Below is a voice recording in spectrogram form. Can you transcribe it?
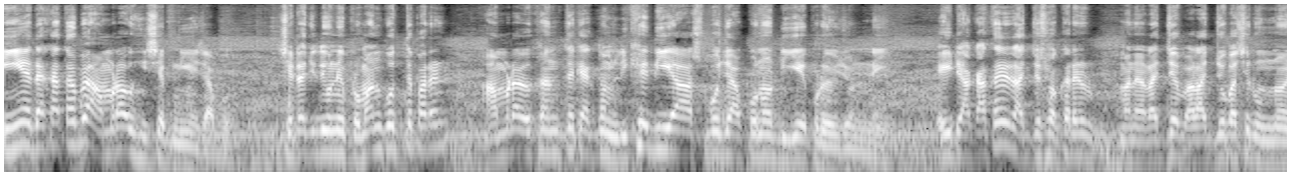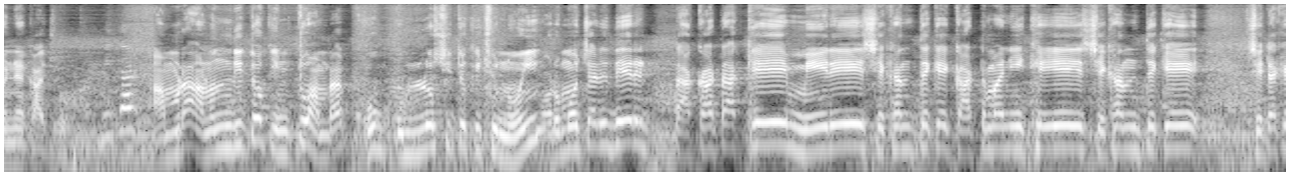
নিয়ে দেখাতে হবে আমরাও হিসেব নিয়ে যাব। সেটা যদি উনি প্রমাণ করতে পারেন আমরা ওখান থেকে একদম লিখে দিয়ে আসব যা কোনো ডিএ প্রয়োজন নেই। এই টাকাতে রাজ্য সরকারের মানে রাজ্য রাজ্যবাসীর উন্নয়নের কাজ হোক আমরা আনন্দিত কিন্তু আমরা খুব উল্লসিত কিছু নই। কর্মচারীদের টাকাটাকে মেরে সেখান থেকে কাটমানি খেয়ে সেখান থেকে সেটাকে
